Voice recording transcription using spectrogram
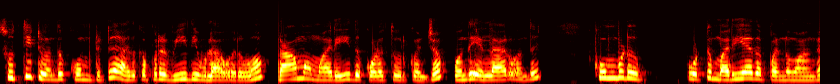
சுற்றிட்டு வந்து கும்பிட்டுட்டு அதுக்கப்புறம் வீதி உலா வருவோம். கிராமம் மாதிரி இது குளத்தூர் கொஞ்சம். வந்து எல்லாரும் வந்து கும்பிடு போட்டு மரியாதை பண்ணுவாங்க.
